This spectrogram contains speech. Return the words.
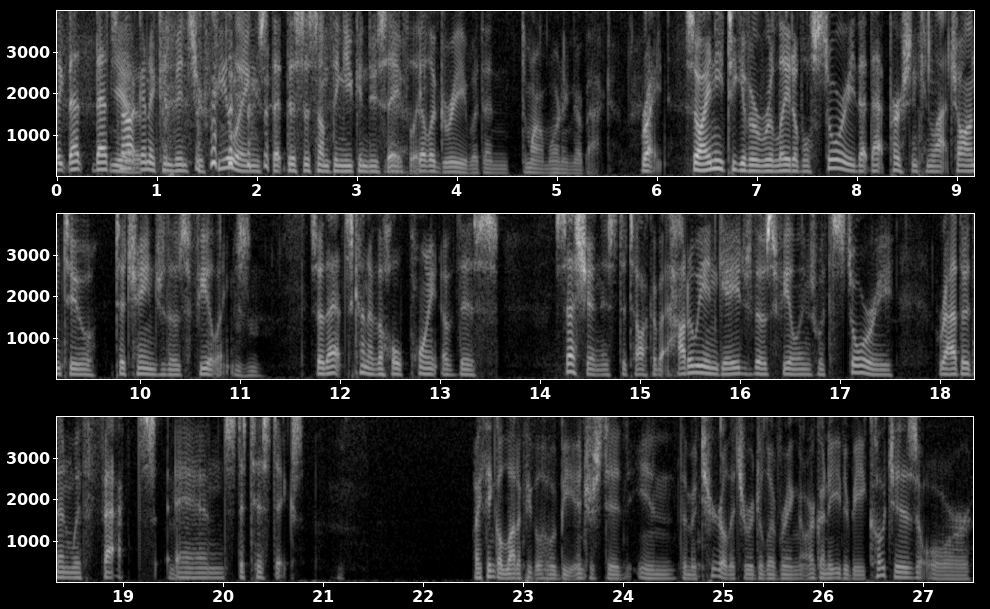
Like that. That's yeah. not going to convince your feelings that this is something you can do safely. Yeah, they'll agree, but then tomorrow morning they're back. Right. So I need to give a relatable story that that person can latch onto to change those feelings. Mm-hmm. So that's kind of the whole point of this session is to talk about how do we engage those feelings with story rather than with facts Mhm. and statistics. I think a lot of people who would be interested in the material that you were delivering are going to either be coaches or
